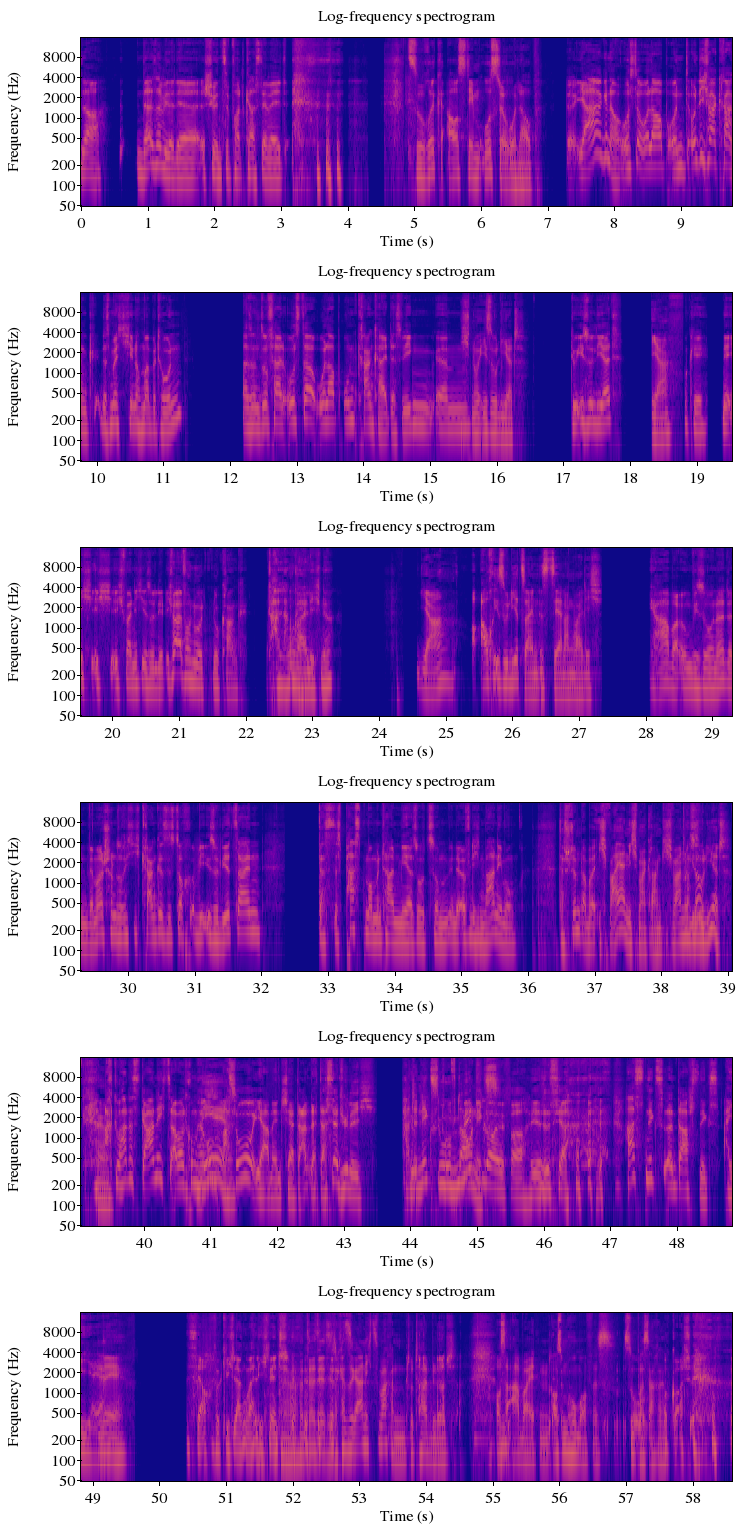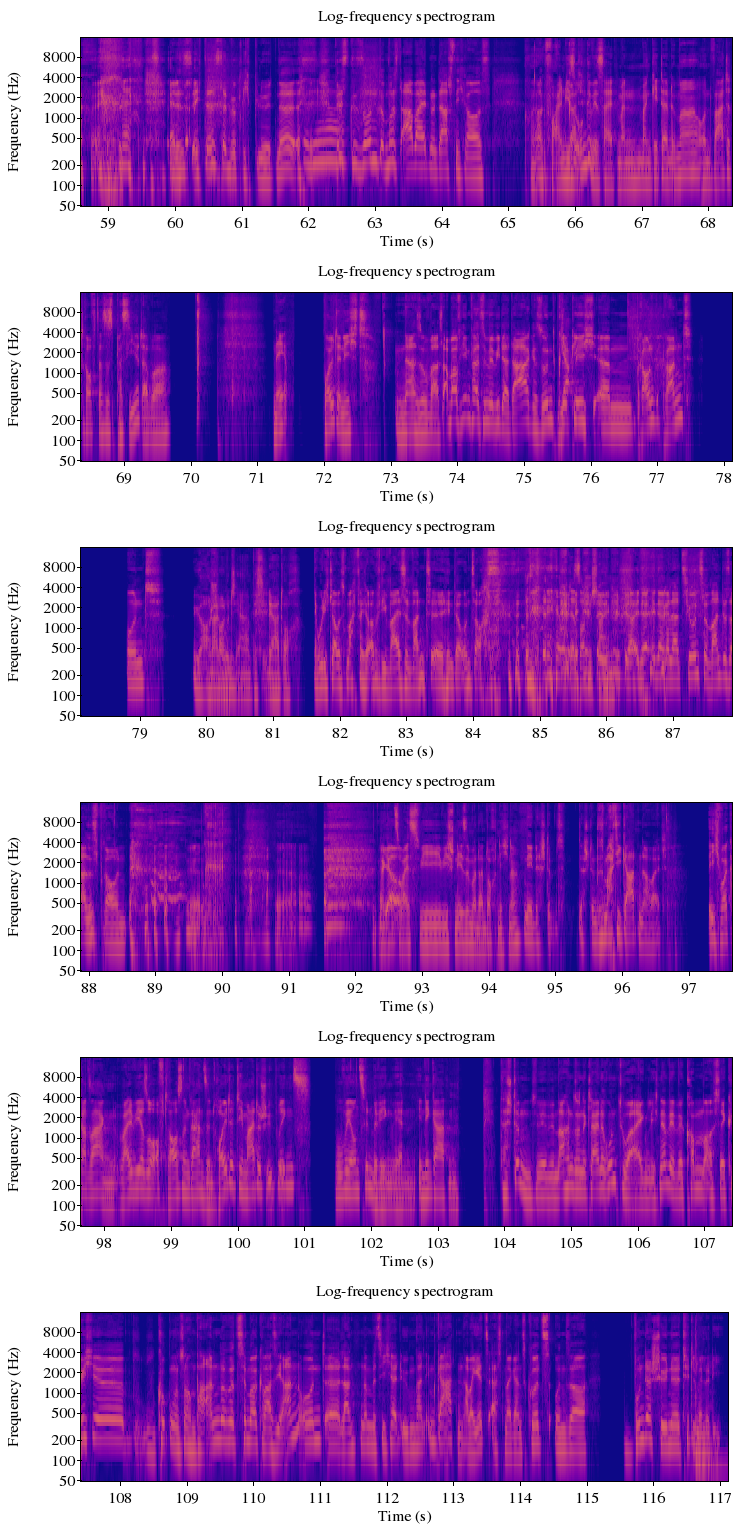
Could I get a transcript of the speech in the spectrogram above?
So, da ist er wieder, der schönste Podcast der Welt. Zurück aus dem Osterurlaub. Äh, ja, genau, Osterurlaub und, und ich war krank. Das möchte ich hier nochmal betonen. Also insofern Osterurlaub und Krankheit. Deswegen. Ähm, Nicht nur isoliert. Du isoliert? Ja. Okay. Nee, ich, ich, ich war nicht isoliert. Ich war einfach nur, nur krank. Total langweilig, okay. ne? Ja, auch isoliert sein ist sehr langweilig. Ja, aber irgendwie so, ne? Denn wenn man schon so richtig krank ist, ist doch wie isoliert sein, das, das passt momentan mehr so zum, in der öffentlichen Wahrnehmung. Das stimmt, aber ich war ja nicht mal krank, ich war nur so. isoliert. Ja. Ach, du hattest gar nichts, aber drumherum. Nee. Ach so, ja Mensch, ja dann, das natürlich. Hatte nix, du durfte auch nix. Mitläufer. Das ist ja, hast nix und darfst nix. Eieiei. Nee. Das ist ja auch wirklich langweilig, Mensch. Ja, da, da, da, kannst du gar nichts machen. Total blöd. Außer arbeiten, aus dem Homeoffice. Super Sache. Oh, oh Gott. ja, das ist echt, das ist dann wirklich blöd, ne? Ja. Bist gesund und musst arbeiten und darfst nicht raus. Oh, Vor allem diese Gott. Ungewissheit. Man, man geht dann immer und wartet drauf, dass es passiert, aber nee, wollte nicht. Na, sowas. Aber auf jeden Fall sind wir wieder da, gesund, glücklich, ja. ähm, braun gebrannt. Und ja, Na schon. gut, ja, bis, ja doch. Ja gut, ich glaube, es macht vielleicht auch einfach die weiße Wand äh, hinter uns aus. Und der Sonnenschein. ja, in der, in der Relation zur Wand ist alles braun. ja. ja. Ja, ganz weiß wie, wie Schnee sind wir dann doch nicht, ne? Nee, das stimmt. Das stimmt. Das macht die Gartenarbeit. Ich wollte gerade sagen, weil wir so oft draußen im Garten sind. Heute thematisch übrigens, wo wir uns hinbewegen werden. In den Garten. Das stimmt. Wir, wir machen so eine kleine Rundtour eigentlich. Ne? Wir, wir kommen aus der Küche, gucken uns noch ein paar andere Zimmer quasi an und äh, landen dann mit Sicherheit irgendwann im Garten. Aber jetzt erstmal ganz kurz unser wunderschöne Titelmelodie.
